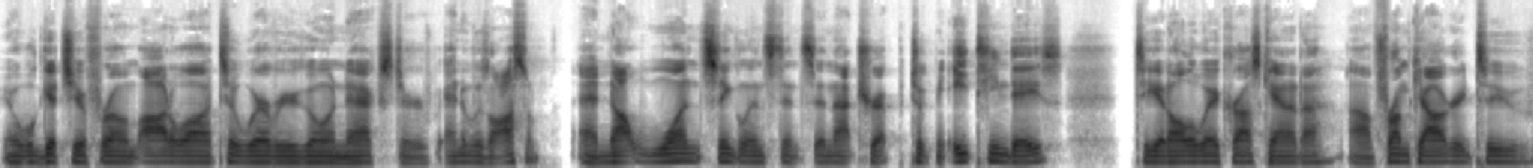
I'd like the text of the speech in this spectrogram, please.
you know, we'll get you from Ottawa to wherever you're going next. Or, and it was awesome and not one single instance in that trip. It took me 18 days to get all the way across Canada uh, from Calgary to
